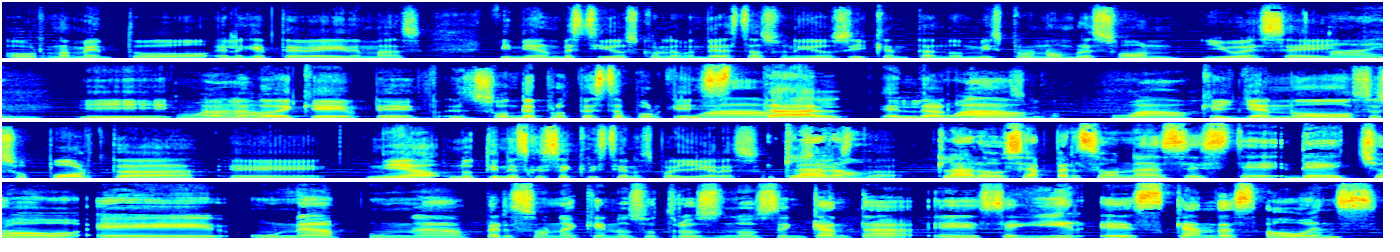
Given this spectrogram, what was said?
ornamento LGTB y demás, vinieron vestidos con la bandera de Estados Unidos y cantando mis pronombres son USA Ay, y Wow. hablando de que eh, son de protesta porque es Wow. tal el hartazgo wow. Que ya no se soporta, eh, ni a- no tienes que ser cristianos para llegar a eso. O sea, Claro, está- claro, o sea, personas, este, de hecho, eh, una, una persona que nosotros nos encanta eh, seguir es Candace Owens,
